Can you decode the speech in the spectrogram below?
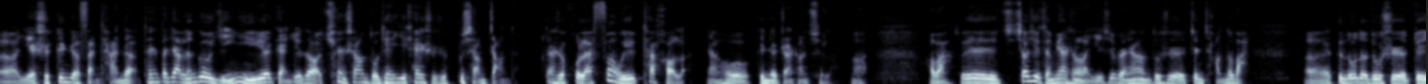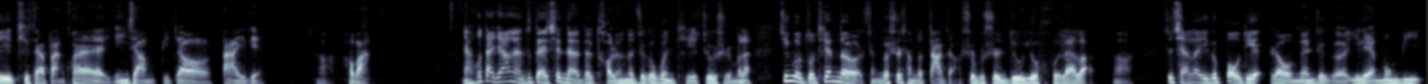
呃，也是跟着反弹的，但是大家能够隐隐约约感觉到，券商昨天一开始是不想涨的，但是后来氛围太好了，然后跟着涨上去了啊，好吧，所以消息层面上呢，也基本上都是正常的吧，呃，更多的都是对题材板块影响比较大一点啊，好吧，然后大家呢都在现在在讨论的这个问题就是什么呢？经过昨天的整个市场的大涨，是不是牛又回来了啊？之前的一个暴跌让我们这个一脸懵逼。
